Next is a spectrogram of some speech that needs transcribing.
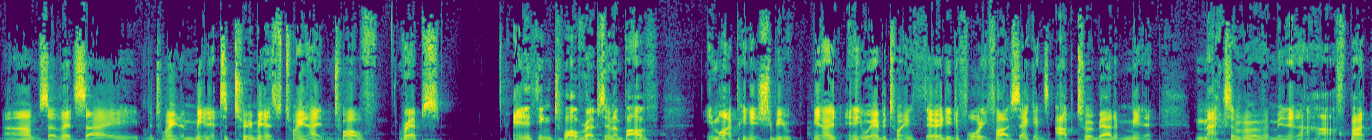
Um, so let's say between a minute to two minutes, between 8 and 12 reps. Anything 12 reps and above, in my opinion, should be, you know, anywhere between 30 to 45 seconds up to about a minute maximum of a minute and a half. But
